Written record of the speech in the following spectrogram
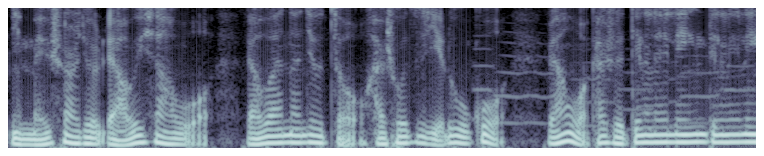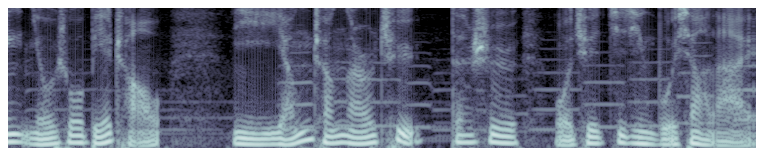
你没事儿就聊一下我，聊完呢就走，还说自己路过。然后我开始叮铃铃，叮铃铃，你又说别吵，你扬长而去，但是我却寂静不下来。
